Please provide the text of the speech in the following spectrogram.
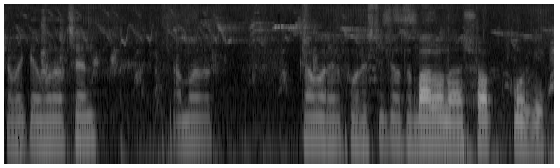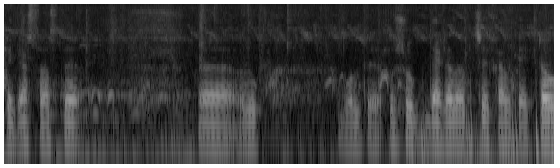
সবাই কেমন আছেন? আমার খামারের পরিস্থিতি অত ভালো না সব মুরগির থেকে আস্তে আস্তে রোগ বলতে অসুখ দেখা যাচ্ছে। কালকে একটাও,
